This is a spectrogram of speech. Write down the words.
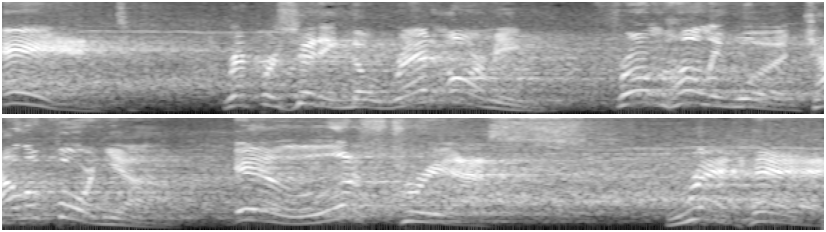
And representing the Red Army from Hollywood, California, Illustrious Redhead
